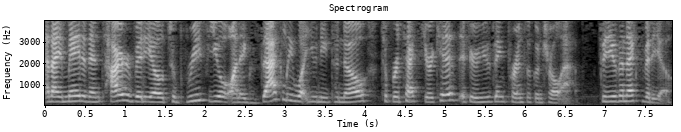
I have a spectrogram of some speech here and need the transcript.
And I made an entire video to brief you on exactly what you need to know to protect your kids if you're using parental control apps. See you in the next video.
